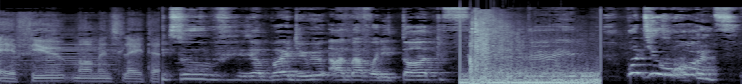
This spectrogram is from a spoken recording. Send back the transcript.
A few moments later. YouTube is your boy the real Agba for the third time. What do you want?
